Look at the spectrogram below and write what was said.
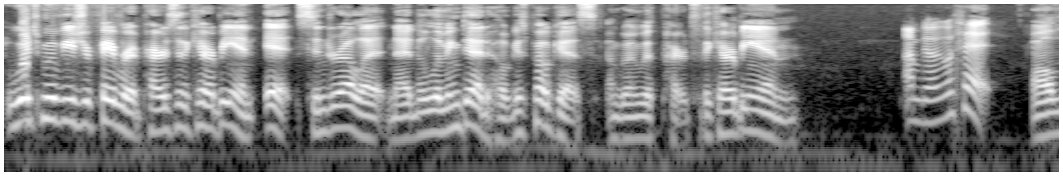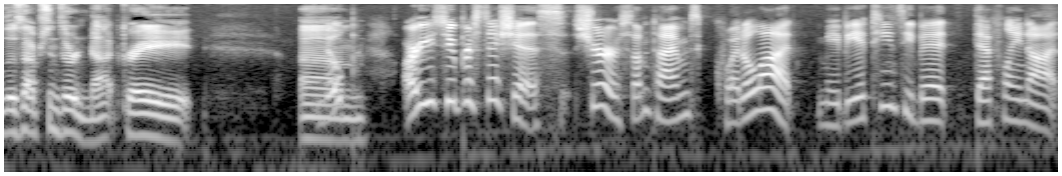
which movie is your favorite? Pirates of the Caribbean, It, Cinderella, Night of the Living Dead, Hocus Pocus. I'm going with Pirates of the Caribbean. I'm going with it. All of those options are not great. Um, Nope. Are you superstitious? Sure, sometimes, quite a lot. Maybe a teensy bit. Definitely not.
